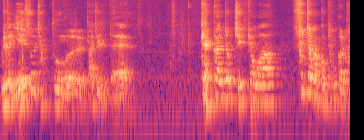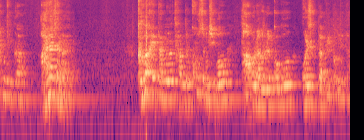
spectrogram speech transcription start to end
우리가 예술 작품을 따질 때 객관적 지표와 숫자 갖고 평가를 합니까? 안 하잖아요. 그거 했다면 사람들 코숨 치고 바보라 그럴 거고 어리석다 그럴 겁니다.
